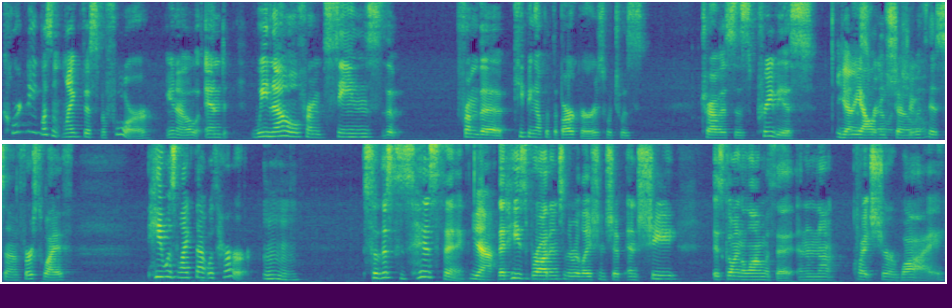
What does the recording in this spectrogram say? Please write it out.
Kourtney wasn't like this before, you know, and we know from scenes that from the Keeping Up with the Barkers, which was Travis's previous Yes, reality, reality show, show. with his uh, first wife, he was like that with her. Mm-hmm. So this is his thing, Yeah. that he's brought into the relationship, and she is going along with it, and I'm not quite sure why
